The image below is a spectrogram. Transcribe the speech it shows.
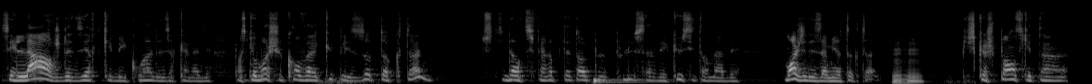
C'est large de dire Québécois, de dire Canadien. Parce que moi, je suis convaincu que les Autochtones, tu t'identifierais peut-être un peu plus avec eux si tu en avais. Moi, j'ai des amis autochtones. Mhm. Puis ce que je pense qui est un,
